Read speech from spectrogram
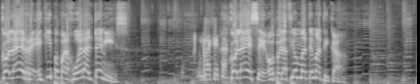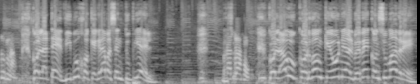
Con la R, equipo para jugar al tenis. raqueta, Con la S, operación matemática. Con la T, dibujo que grabas en tu piel. tatuaje, Con la U, cordón que une al bebé con su madre.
